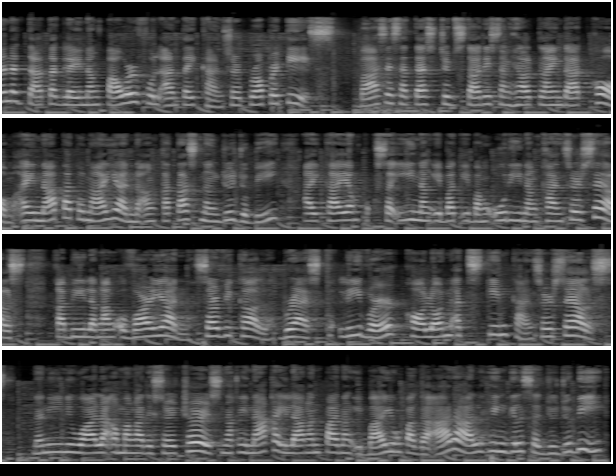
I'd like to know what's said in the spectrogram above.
na nagtataglay ng powerful anti-cancer properties. Base sa test tube studies ng Healthline.com ay napatunayan na ang katas ng jujube ay kayang puksain ng iba't ibang uri ng cancer cells kabilang ang ovarian, cervical, breast, liver, colon at skin cancer cells. Naniniwala ang mga researchers na kinakailangan pa ng iba yung pag-aaral hinggil sa jujube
